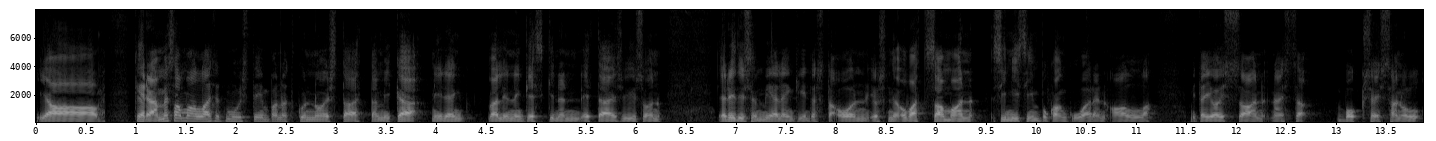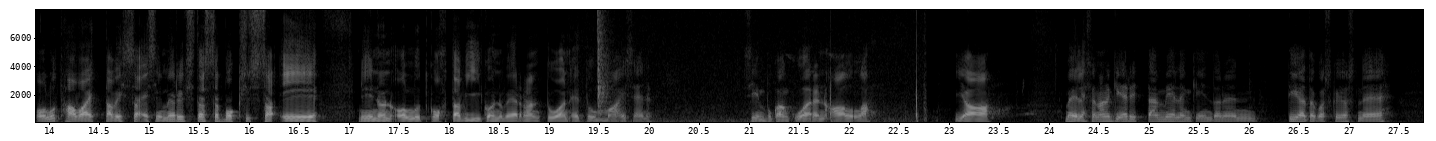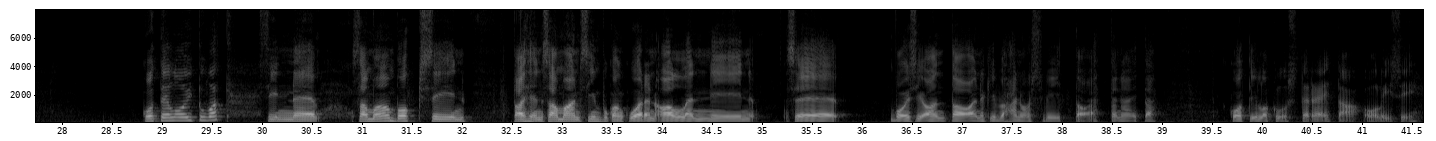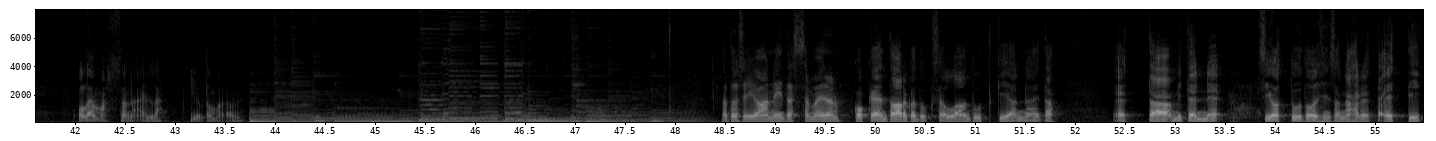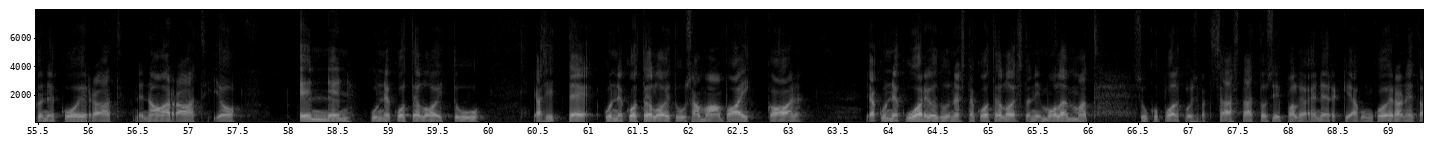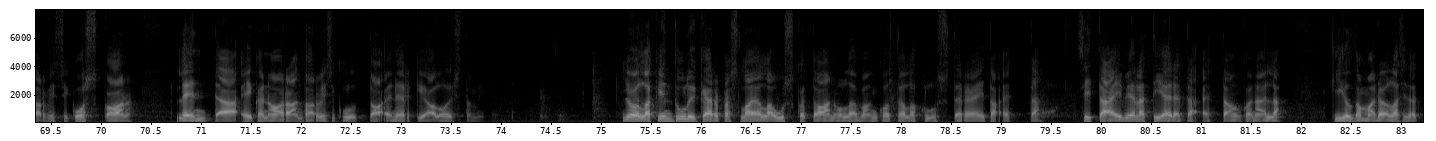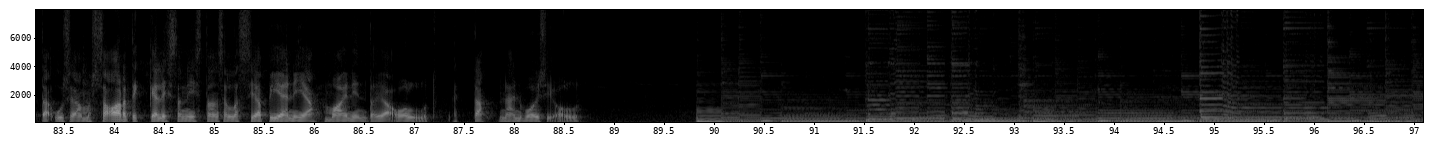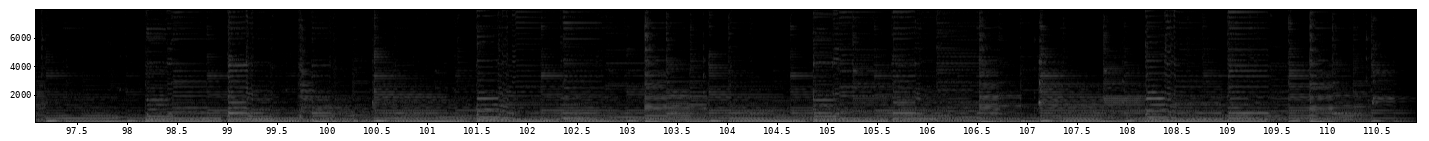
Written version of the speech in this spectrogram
Ja keräämme samanlaiset muistiinpanot kuin noista, että mikä niiden välinen keskinen etäisyys on erityisen mielenkiintoista on, jos ne ovat saman sinisimpukan kuoren alla, mitä joissain näissä bokseissa on ollut havaittavissa. Esimerkiksi tässä boksissa E, niin on ollut kohta viikon verran tuon etummaisen simpukan kuoren alla. Ja meille se on ainakin erittäin mielenkiintoinen tieto, koska jos ne koteloituvat sinne samaan boksiin tai sen saman simpukan kuoren alle, niin se voisi antaa ainakin vähän osviittaa, että näitä kotiloklustereita olisi olemassa näillä kiiltomadon. Ja tosiaan niin tässä meidän kokeen tarkoituksella on tutkia näitä, että miten ne sijoittuu toisiinsa nähden, että ettiikö ne koiraat, ne naaraat jo ennen kuin ne koteloituu ja sitten kun ne koteloituu samaan paikkaan, ja kun ne kuoriutuu näistä koteloista, niin molemmat sukupuolet voisivat säästää tosi paljon energiaa, kun koiran ei tarvisi koskaan lentää, eikä naaraan tarvisi kuluttaa energiaa loistamiseen. Joillakin tulikärpäslajalla uskotaan olevan koteloklustereita, että sitä ei vielä tiedetä, että onko näillä kiiltomadoilla sitä, että useammassa artikkelissa niistä on sellaisia pieniä mainintoja ollut, että näin voisi olla.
